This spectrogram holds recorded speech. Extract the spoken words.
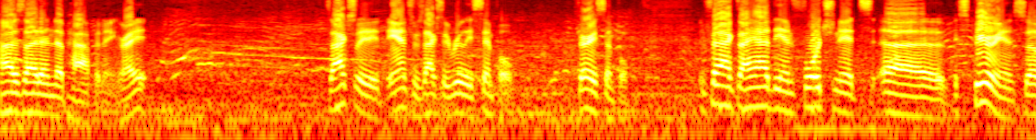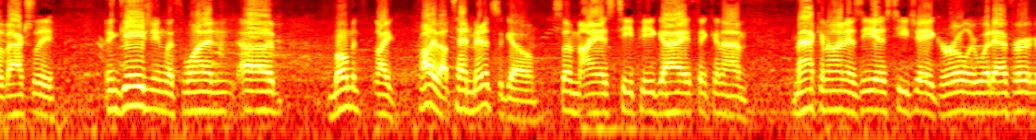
How does that end up happening, right? It's actually the answer is actually really simple, very simple. In fact, I had the unfortunate uh, experience of actually engaging with one uh, moment, like probably about 10 minutes ago. Some ISTP guy thinking I'm macking on his ESTJ girl or whatever,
